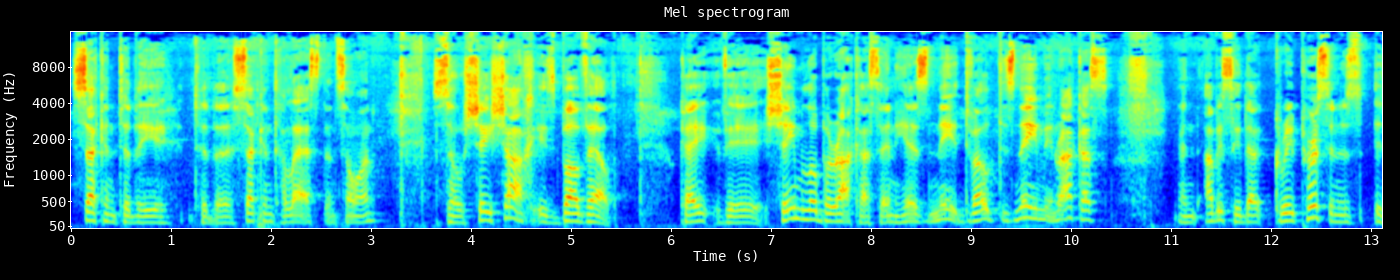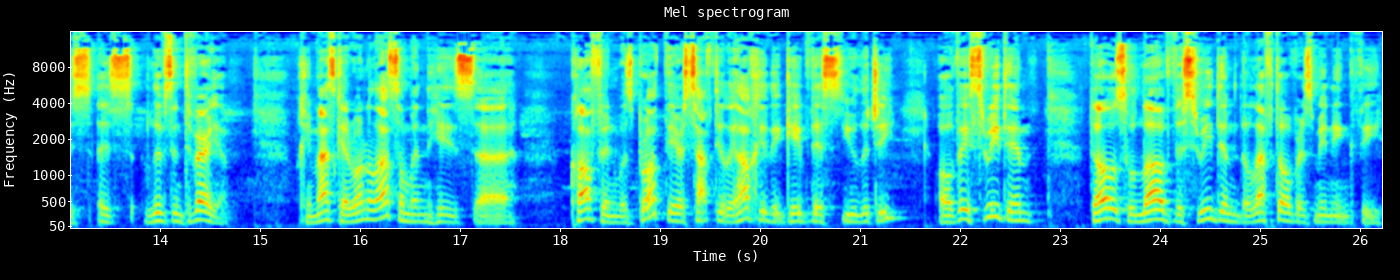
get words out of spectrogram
second to the to the second to last, and so on. So Sheshach is Bavel. Okay, Shem lo barakas, and he has na- developed his name in Rakas, and obviously that great person is is, is lives in Tveria. When his uh, coffin was brought there, Safti lehachi, they gave this eulogy. Ove him those who love the Sridim, the leftovers, meaning the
